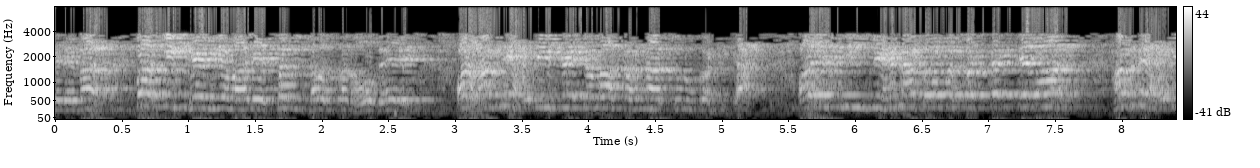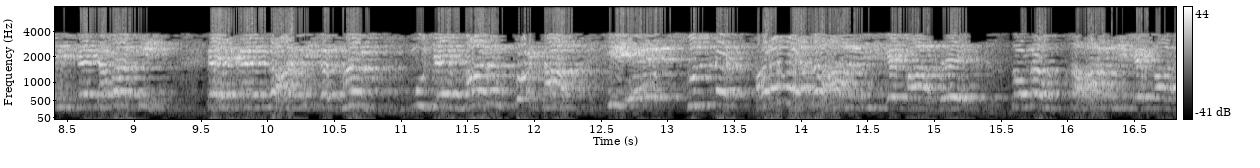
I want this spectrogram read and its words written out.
دو نکلے گا باقی کھیلنے والے سب سوسر ہو گئے۔ اور ہم نے حدیثیں جمع کرنا شروع کر دیا۔ اور اتنی محنت اور مشقت کے بعد ہم نے حدیثیں جمع کی۔ کہتے ہیں اللہ کی قسم، مجھے معلوم پڑتا کہ ایک سنت ہر صحابی کے پاس ہے۔ تو میں اس صحابی کے پاس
